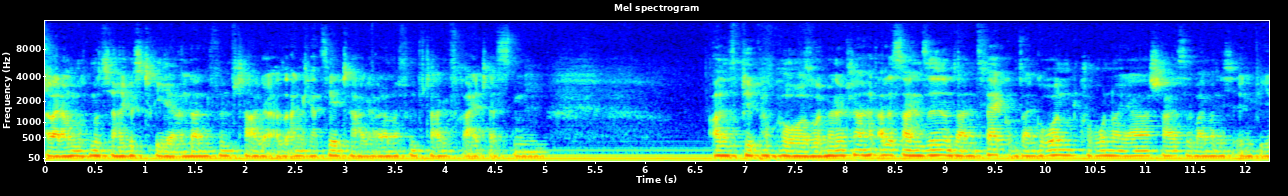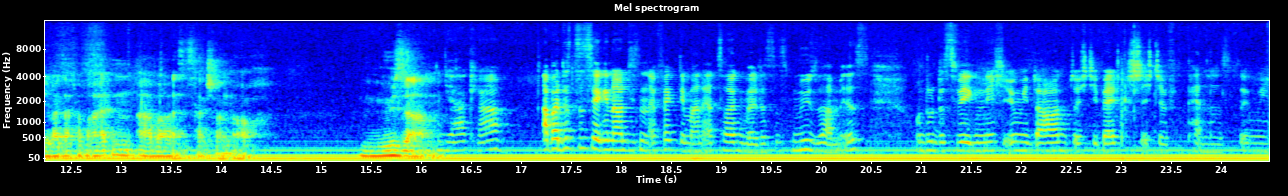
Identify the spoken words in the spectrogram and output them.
Aber dann muss, muss ich ja registrieren, dann fünf Tage, also eigentlich ja zehn Tage, aber dann nach fünf Tagen freitesten. Alles pipapo. So, ich meine, klar hat alles seinen Sinn und seinen Zweck und seinen Grund. Corona, ja, scheiße, weil man nicht irgendwie weiter verbreiten, aber es ist halt schon auch mühsam. ja klar. Aber das ist ja genau diesen Effekt, den man erzeugen will, dass es mühsam ist und du deswegen nicht irgendwie dauernd durch die Weltgeschichte pendelst irgendwie.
